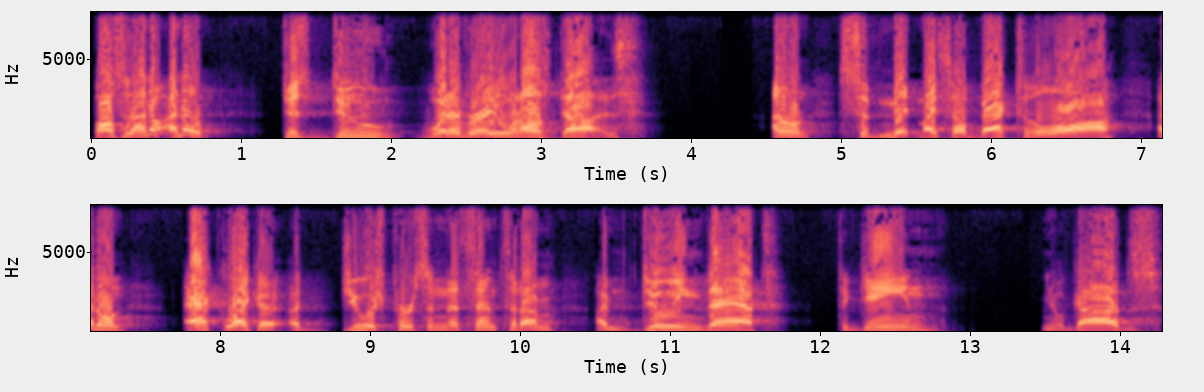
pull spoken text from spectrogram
Paul says, I don't, I don't just do whatever anyone else does. I don't submit myself back to the law. I don't act like a, a Jewish person in the sense that I'm, I'm doing that to gain you know, God's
